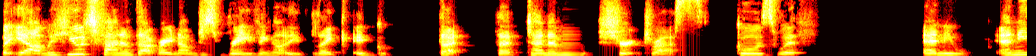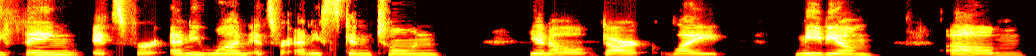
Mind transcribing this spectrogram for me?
but yeah, I'm a huge fan of that right now. I'm just raving like it, that that denim shirt dress goes with any anything. It's for anyone. It's for any skin tone. You know, dark, light, medium, um,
